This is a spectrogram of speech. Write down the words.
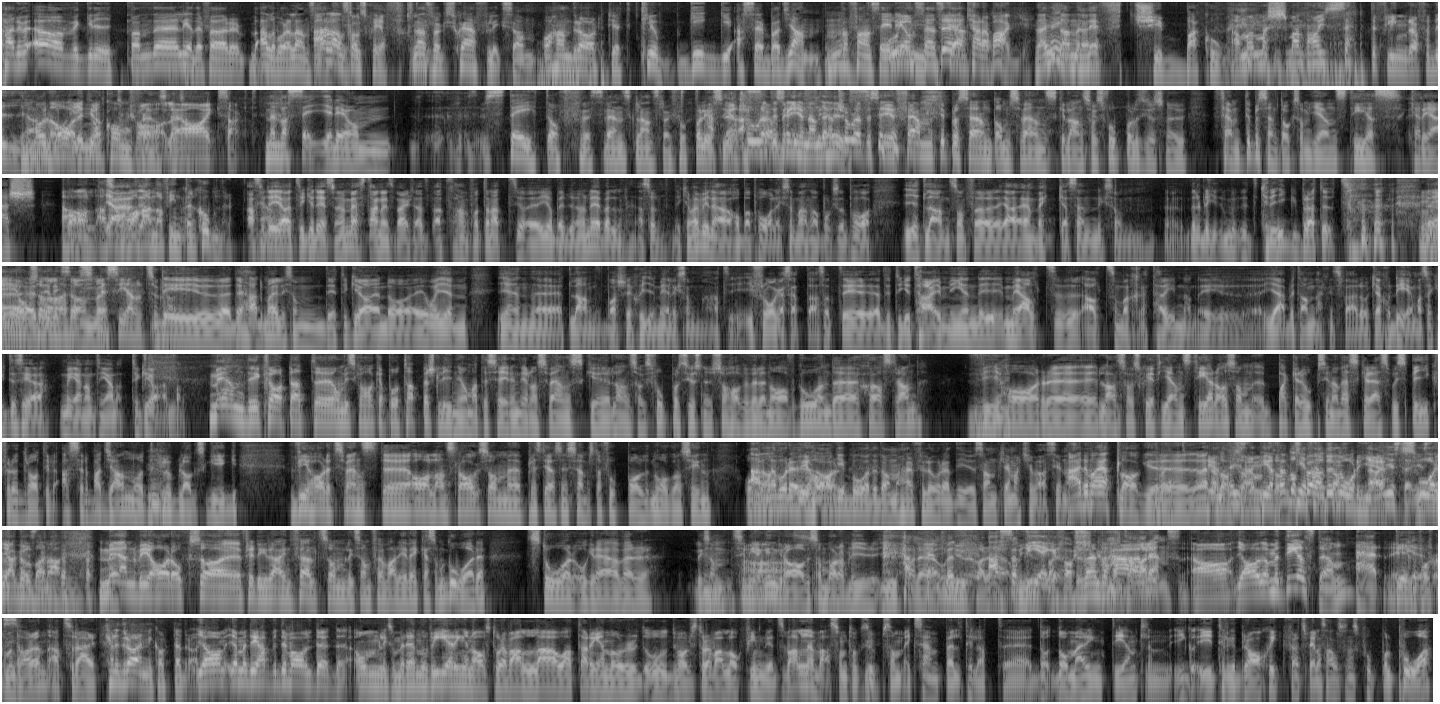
hade vi övergripande ledare för alla våra landslag. Ah, landslagschef. Landslagschef liksom. Och han drar till ett klubbgig i Azerbajdzjan. Vad fan säger Och det om inte svenska... Karabag. Nej, Nej, utan nej. Neftchi Baku. Ja, man, man, man har ju sett det flimra förbi. Ja, har nå- varit i någon något conference, liksom. Ja, exakt. Men vad säger det om eh, state of svensk landslagsfotboll just nu? Jag tror, att det säger, brinnande jag tror att det säger 50% om svensk landslagsfotboll just nu. 50% också om Jens T's karriärs karriärsval. Alltså Ja, vad det- han har för intentioner. Alltså det jag tycker det som är mest anmärkningsvärt, att, att han fått ett annat jo- jobberbjudande, det är väl, alltså det kan man vilja hoppa på liksom. Han hoppar också på i ett land som för ja, en vecka sedan liksom, där det blev, ett krig bröt ut. Det är Eh, också speciellt såklart. Det är ju, det hade man ju liksom, det tycker jag ändå, och i, en, i en, eh, ett land vars regim är liksom att ifrågasätta. Så att det, jag tycker tajmingen med allt, allt som har skett här innan är ju jävligt anmärkningsvärd och kanske det man ska kritisera mer än någonting annat, tycker jag i alla fall. Men det är klart att eh, om vi ska haka på Tappers linje om att det säger en del om svensk eh, landslagsfotboll just nu så har vi väl en avgående Sjöstrand. Vi har eh, landslagschef Jens T då, som packar ihop sina väskor as we speak för att dra till Azerbajdzjan och ett klubblagsgig. Vi har ett svenskt A-landslag som presterar sin sämsta fotboll någonsin. Och Alla våra har- U-lag i både de och här förlorade ju samtliga matcher va? Senast. Nej, det var ett lag. Det var ett lag som P15. P15 spöade P15. Norge. Ja, just det, just Så det. ja, gubbarna. Men vi har också eh, Fredrik Reinfeldt som liksom för varje vecka som går står och gräver liksom sin egen grav som bara blir djupare och Men, djupare alltså, och djupare. Degerfors. Det var ändå Kommentaren. härligt. Ja, ja, ja, men dels den. Degerfors-kommentaren. Att sådär, Kan du dra den i korta drag? Ja, ja men det, det var väl det, det, om liksom renoveringen av Stora Valla och att arenor, och det var väl Stora Valla och Finnvedsvallen va, som togs upp som exempel till att eh, de, de är inte egentligen i, i tillräckligt bra skick för att spela allsvensk fotboll på.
